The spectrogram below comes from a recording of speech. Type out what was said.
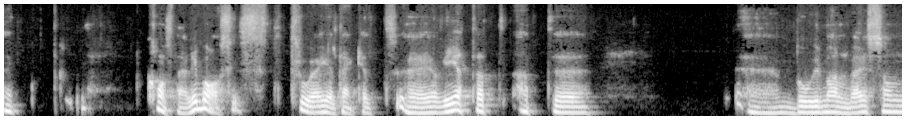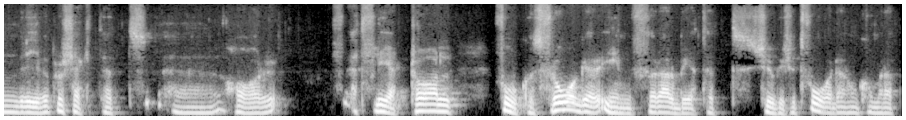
eh, konstnärlig basis, tror jag helt enkelt. Eh, jag vet att, att eh, Bodil Malmberg som driver projektet eh, har ett flertal fokusfrågor inför arbetet 2022 där hon kommer att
